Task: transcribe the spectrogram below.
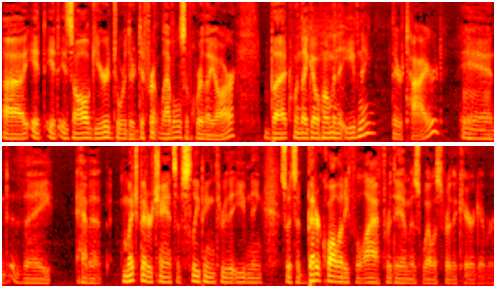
Uh, it, it is all geared toward their different levels of where they are. But when they go home in the evening they're tired mm. and they have a much better chance of sleeping through the evening. So it's a better quality of life for them as well as for the caregiver.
